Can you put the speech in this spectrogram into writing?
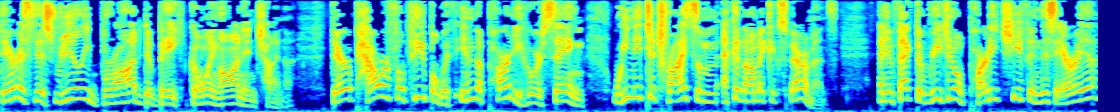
there is this really broad debate going on in China. There are powerful people within the party who are saying, we need to try some economic experiments. And in fact, the regional party chief in this area,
